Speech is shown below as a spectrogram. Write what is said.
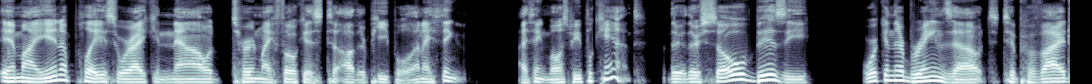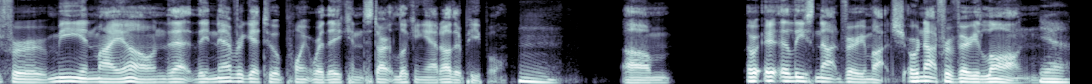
Am I in a place where I can now turn my focus to other people? And I think, I think most people can't. They're they're so busy working their brains out to provide for me and my own that they never get to a point where they can start looking at other people Hmm. um or at least not very much or not for very long Yeah.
